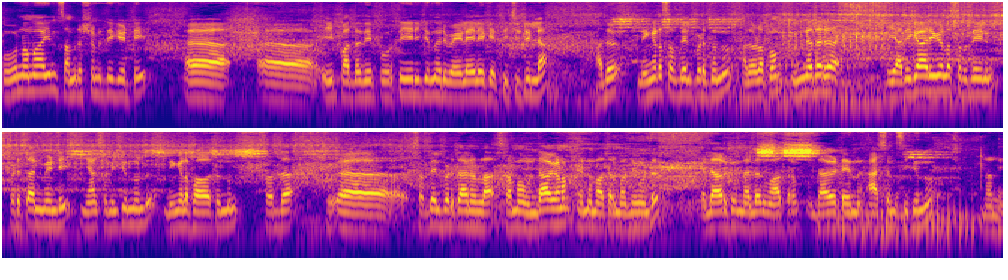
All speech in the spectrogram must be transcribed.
പൂർണമായും സംരക്ഷണ വിദ്യ ആ, ഈ പദ്ധതി പൂർത്തീകരിക്കുന്ന ഒരു വേളയിലേക്ക് എത്തിച്ചിട്ടില്ല. അത് നിങ്ങളുടെ ശ്രദ്ധയിൽപ്പെടുത്തുന്നു. അതോടൊപ്പം ഉന്നതര ഈ അധികാരികളുടെ ശ്രദ്ധയിലും പെടുത്താൻ വേണ്ടി ഞാൻ ശ്രമിക്കുന്നുണ്ട്. നിങ്ങളുടെ ഭാഗത്തുനിന്നും ശ്രദ്ധ ശ്രദ്ധയിൽപ്പെടുത്താനുള്ള ശ്രമം ഉണ്ടാകണം എന്ന് മാത്രം പറഞ്ഞുകൊണ്ട് എല്ലാവർക്കും നല്ലത് മാത്രം ഉണ്ടാകട്ടെ എന്ന് ആശംസിക്കുന്നു. നന്ദി.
